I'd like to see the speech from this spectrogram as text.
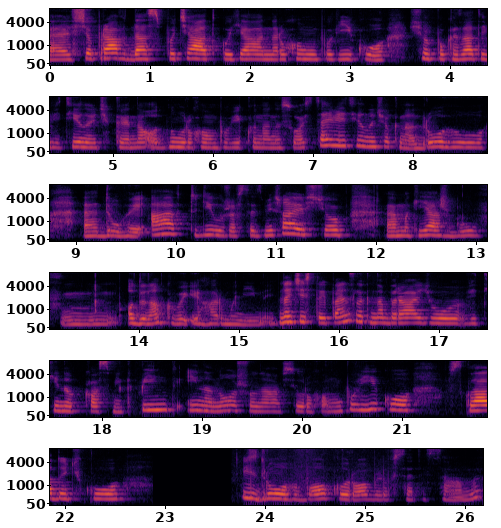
Е, Щоправда, спочатку я на рухому повіку, щоб показати відтіночки, на одну рухому повіку нанесу ось цей відтіночок, на другу е, другий. А тоді вже все змішаю, щоб е, макіяж був одинаковий і гармонійний. На чистий пензлик набираю відтінок Cosmic Pink і наношу на всю рухому повіку в складочку. І з другого боку роблю все те саме.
